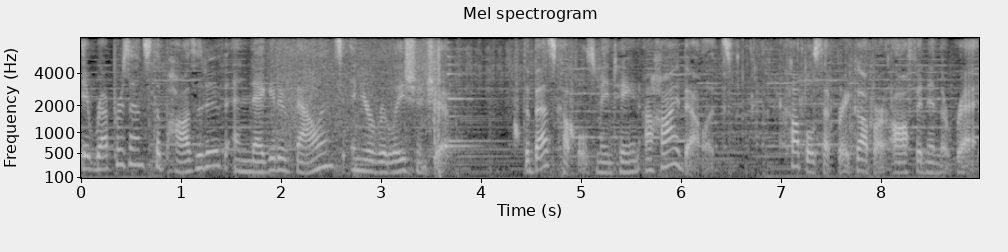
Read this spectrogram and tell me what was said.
It represents the positive and negative balance in your relationship. The best couples maintain a high balance. Couples that break up are often in the red.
